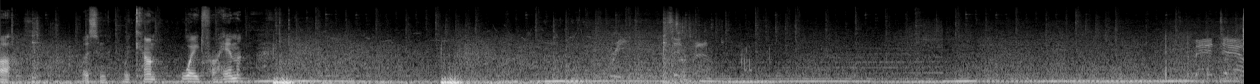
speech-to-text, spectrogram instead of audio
Oh, listen, we can't wait for him. Free. Sit back. Man down.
